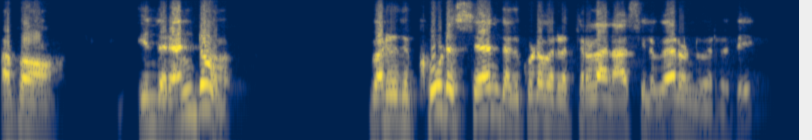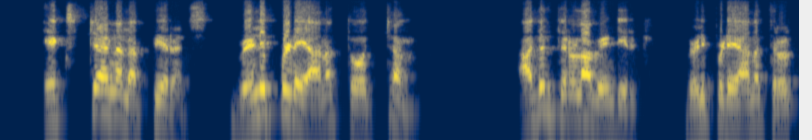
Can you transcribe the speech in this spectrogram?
அப்போ இந்த ரெண்டும் வர்றது கூட சேர்ந்து அது கூட வர்ற திரளான ஆஸ்தியில வேற ஒன்று வர்றது எக்ஸ்டர்னல் அப்பியரன்ஸ் வெளிப்படையான தோற்றம். அதுவும் திரளா வேண்டியிருக்கு. வெளிப்படையான திரள்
